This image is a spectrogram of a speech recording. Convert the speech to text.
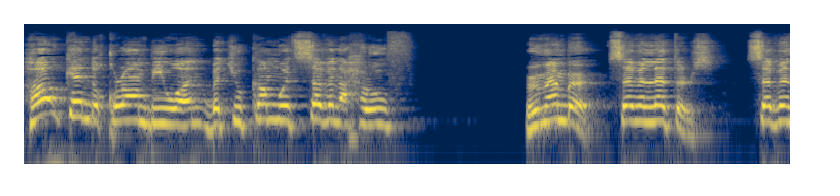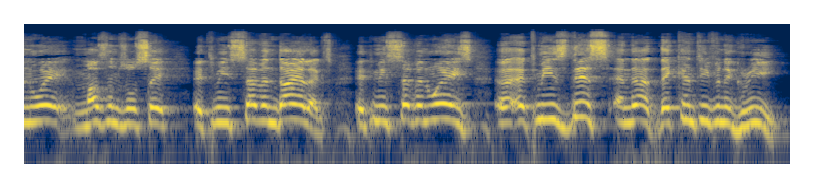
How can the Quran be one, but you come with seven ahruf? Remember, seven letters, seven ways. Muslims will say it means seven dialects. It means seven ways. Uh, it means this and that. They can't even agree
